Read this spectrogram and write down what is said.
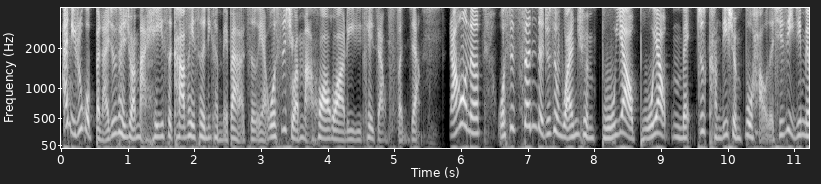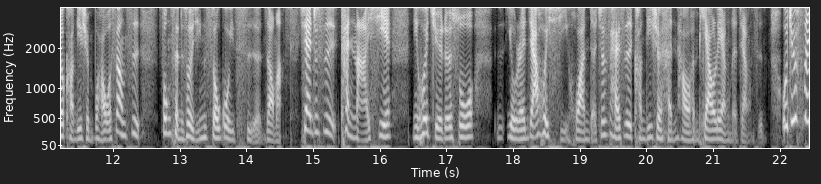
哎、啊，你如果本来就是很喜欢买黑色、咖啡色，你可能没办法这样。我是喜欢买花花绿绿，可以这样分这样。然后呢，我是真的就是完全不要不要没就是 condition 不好的，其实已经没有 condition 不好。我上次封城的时候已经收过一次了，你知道吗？现在就是看哪一些你会觉得说有人家会喜欢的，就是还是 condition 很好、很漂亮的这样子。我觉得分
